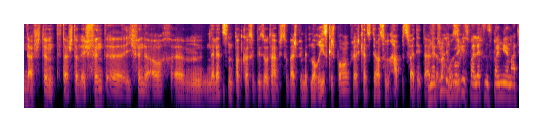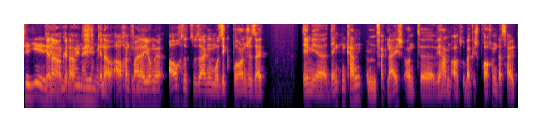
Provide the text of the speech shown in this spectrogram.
Das stimmt. Das das stimmt. Ich finde, äh, ich finde auch, ähm, in der letzten Podcast-Episode habe ich zum Beispiel mit Maurice gesprochen. Vielleicht kennst du den aus dem Hub, zweite Etage. Natürlich, Maurice war letztens bei mir im Atelier. Genau, ja, genau. Genau, auch ein feiner Junge, auch sozusagen Musikbranche seit dem ihr denken kann im Vergleich. Und äh, wir haben auch darüber gesprochen, dass halt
